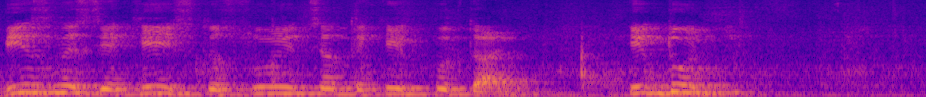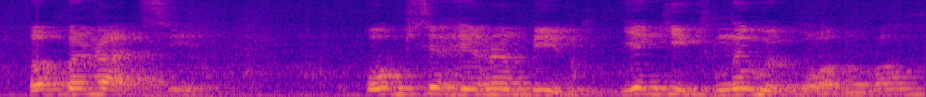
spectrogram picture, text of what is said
Бізнес, який стосується таких питань. Ідуть операції, обсяги робіт, яких не виконував,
